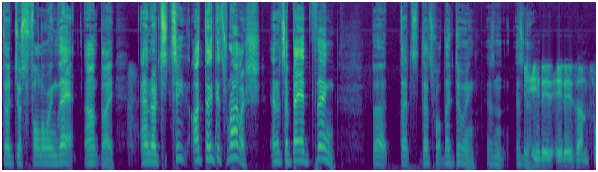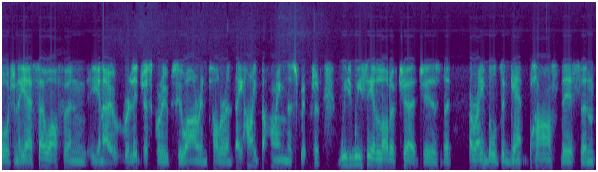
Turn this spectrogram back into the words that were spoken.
they're just following that, aren't they? And it's, see, I think it's rubbish, and it's a bad thing. But that's that's what they're doing, isn't isn't it? It is, it is unfortunate. Yeah, so often, you know, religious groups who are intolerant, they hide behind the scripture. We, we see a lot of churches that are able to get past this and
